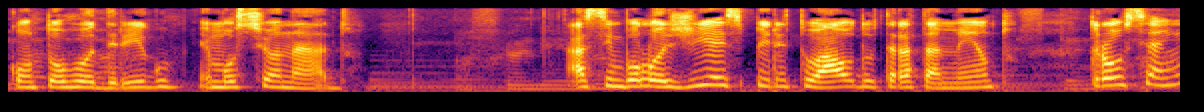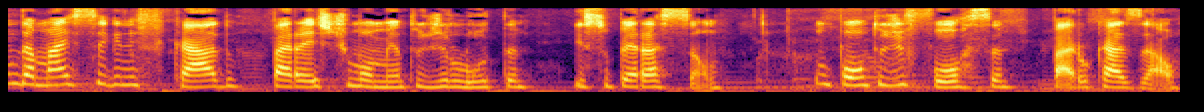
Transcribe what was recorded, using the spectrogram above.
contou Rodrigo, emocionado. A simbologia espiritual do tratamento trouxe ainda mais significado para este momento de luta e superação, um ponto de força para o casal.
